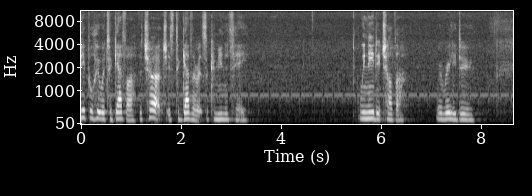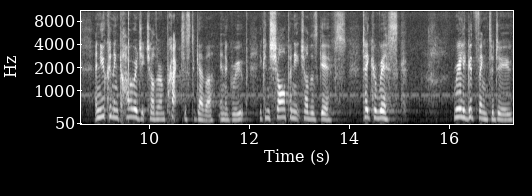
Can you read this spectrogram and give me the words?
people who are together. The church is together, it's a community. We need each other. We really do. And you can encourage each other and practice together in a group. You can sharpen each other's gifts, take a risk. Really good thing to do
